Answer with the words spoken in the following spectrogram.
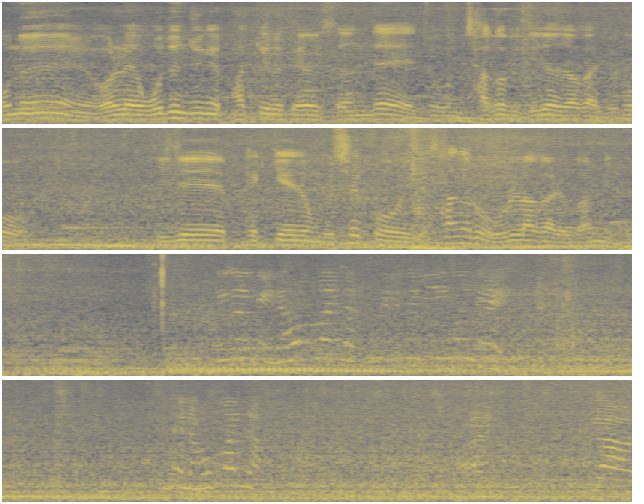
오늘 원래 오전 중에 받기로 되어 있었는데 조금 작업이 늦어져 가지고 이제 100개 정도 싣고 이제 산으로 올라가려고 합니다. Ingat kay nahuman na. Dili ka ingon kay. Hindi nahuman na. Yeah.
